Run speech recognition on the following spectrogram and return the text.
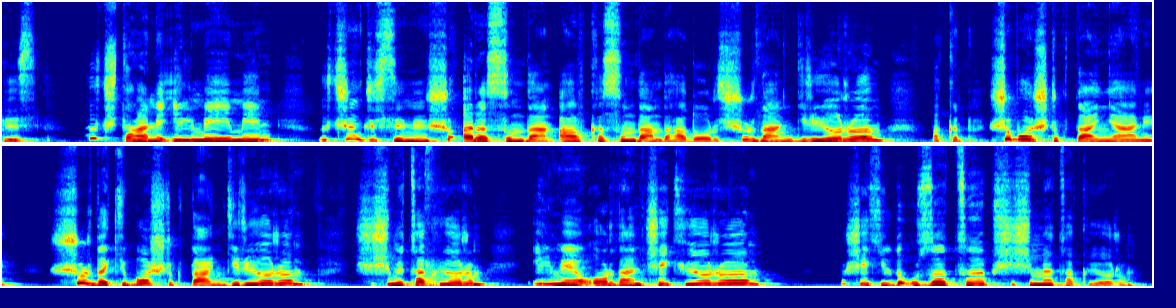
düz. Üç tane ilmeğimin üçüncüsünün şu arasından, arkasından daha doğru şuradan giriyorum. Bakın şu boşluktan yani. Şuradaki boşluktan giriyorum. Şişimi takıyorum. İlmeği oradan çekiyorum. Bu şekilde uzatıp şişime takıyorum.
